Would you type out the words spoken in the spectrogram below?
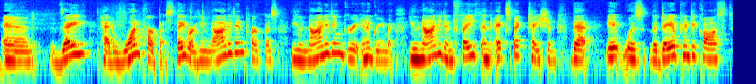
And they had one purpose. They were united in purpose, united in, in agreement, united in faith and expectation that it was the day of Pentecost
